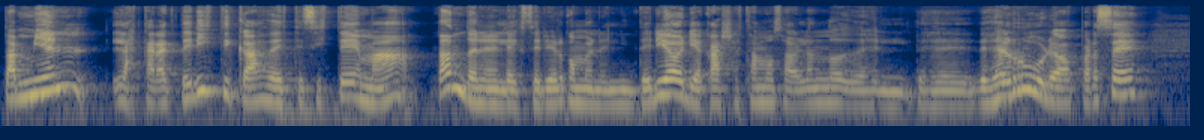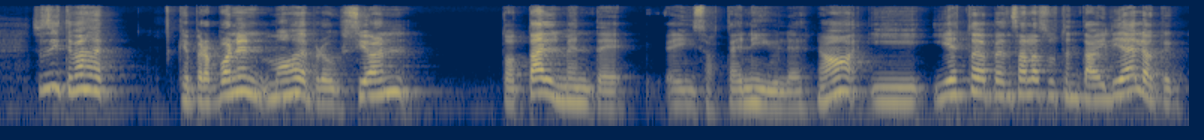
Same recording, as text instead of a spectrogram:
también las características de este sistema, tanto en el exterior como en el interior, y acá ya estamos hablando desde el, rubro per se, son sistemas que proponen modos de producción totalmente insostenibles, ¿no? Y, esto de pensar la sustentabilidad lo que,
